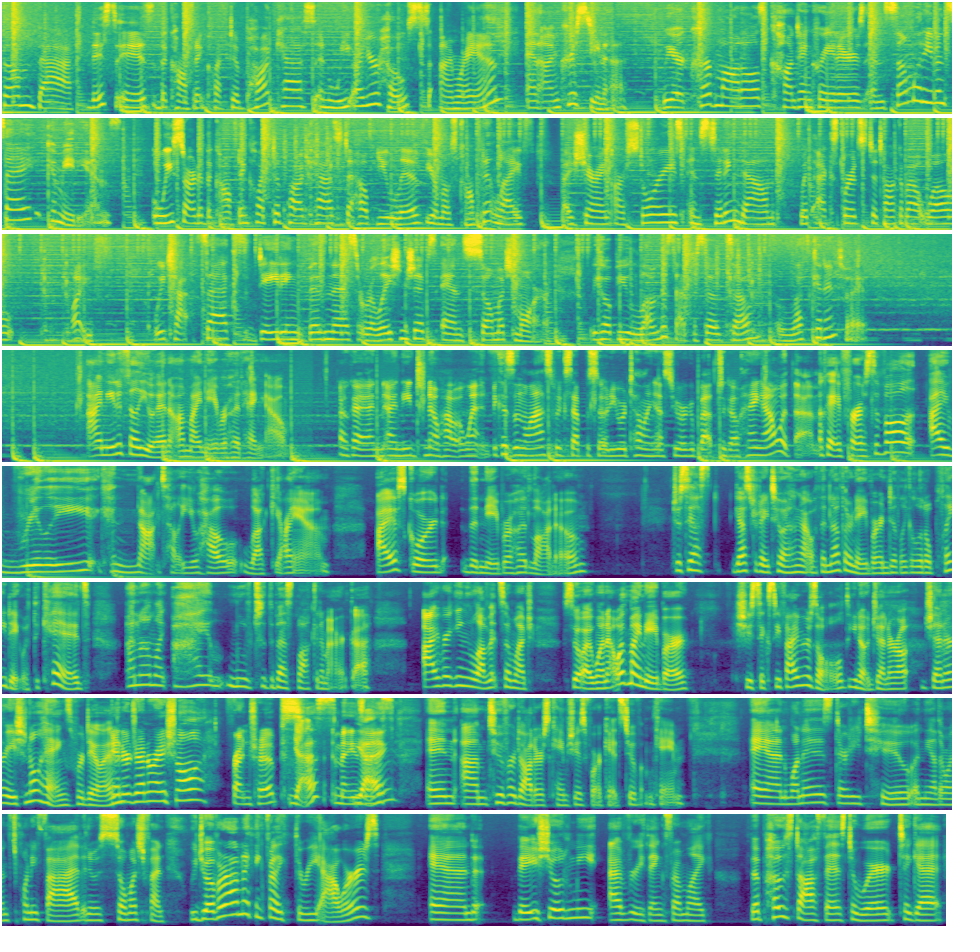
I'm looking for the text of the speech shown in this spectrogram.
Welcome back. This is the Confident Collective podcast, and we are your hosts. I'm Raeann. And I'm Kristina. We are curve models, content creators, and some would even say comedians. We started the Confident Collective podcast to help you live your most confident life by sharing our stories and sitting down with experts to talk about, well, life. We chat sex, dating, business, relationships, and so much more. We hope you love this episode, so let's get into it. I need to fill you in on my neighborhood hangout. Okay, I, I, need to know how it went because in the last week's episode, you were telling us you were about to go hang out with them. Okay, first of all, I really cannot tell you how lucky I am. I have scored the neighborhood lotto. Just yes, yesterday, too, I hung out with another neighbor and did like a little play date with the kids. And I'm like, I moved to the best block in America. I freaking love it so much. So I went out with my neighbor. She's 65 years old. You know, gener- generational hangs we're doing. Intergenerational friendships. Yes. Amazing. Yes. And um, two of her daughters came. She has four kids. Two of them came. And one is 32 and the other one's 25. And it was so much fun. We drove around, I think, for like three hours. And they showed me everything from like the post office to where to get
